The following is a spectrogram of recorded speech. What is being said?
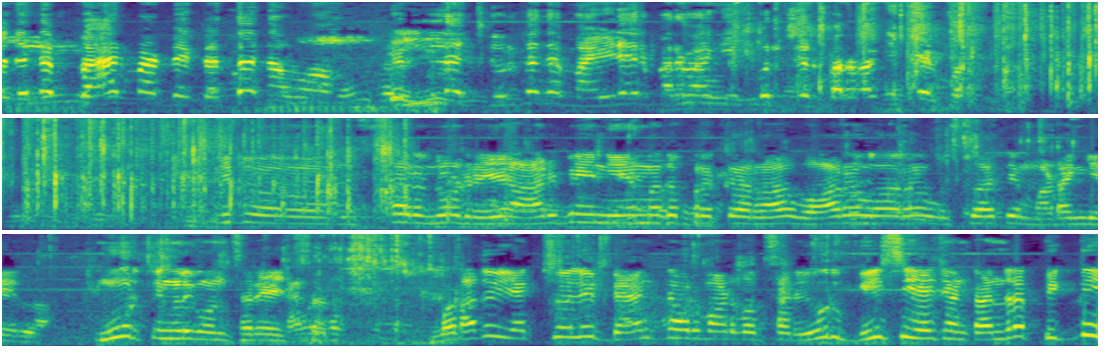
ಅದನ್ನ ಬ್ಯಾನ್ ಮಾಡ್ಬೇಕಂತ ನಾವು ಎಲ್ಲ ದುರ್ಗದ ಮಹಿಳೆಯರ ಪರವಾಗಿ ಪುರುಷರ ಪರವಾಗಿ ಕೇಳ್ಕೊಳ್ತೀವಿ. ಇದು ಸರ್ ನೋಡ್ರಿ ಆರ್ ಬಿ ಐ ನಿಯಮದ ಪ್ರಕಾರ ವಾರ ವಾರ ಉತ್ಸಾಹತೆ ಮಾಡಂಗೇ ಇಲ್ಲ. ಮೂರ್ ತಿಂಗಳಿಗೆ ಒಂದ್ಸರಿ ಐತೆ ಸರ್. ಅದು ಆಕ್ಚುಲಿ ಬ್ಯಾಂಕ್ನವ್ರು ಮಾಡ್ಬೇಕು ಸರ್. ಇವ್ರು ಬಿ ಸಿ ಏಜೆಂಟ್ ಅಂದ್ರೆ ಪಿಗ್ನಿ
